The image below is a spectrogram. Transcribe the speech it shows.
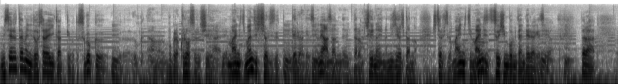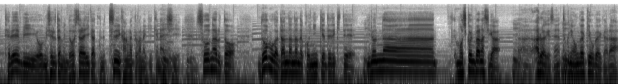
見せるためにどうしたらいいかっていうことすごく、うん、僕ら苦労するし、はい、毎日毎日視聴率出るわけですよね、うん、朝で言ったら次の日の24時間の視聴率が毎日毎日通信簿みたいに出るわけですよ。だからテレビを見せるためにどうしたらいいかっていうのを常に考えておかなきゃいけないし、そうなるとドームがだんだんだんだんこう人気が出てきて、いろんな持ち込み話があるわけですね、特に音楽業界から、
